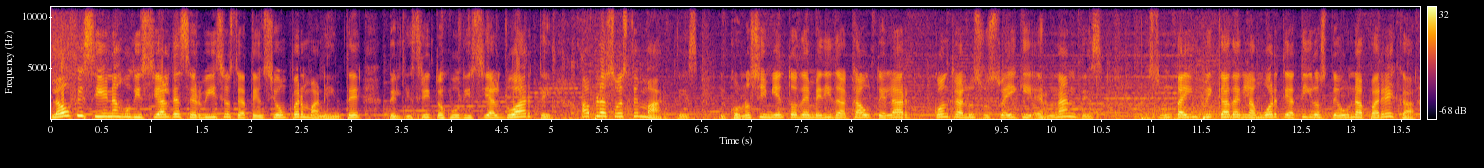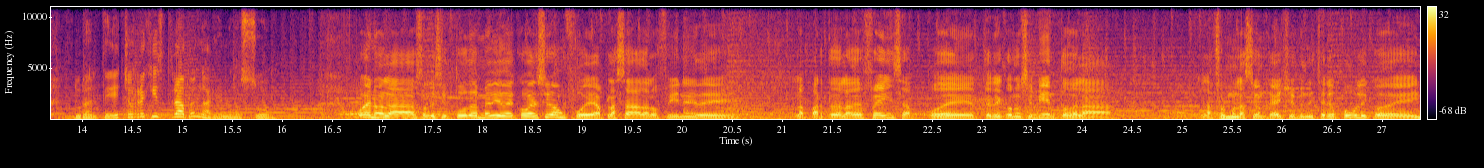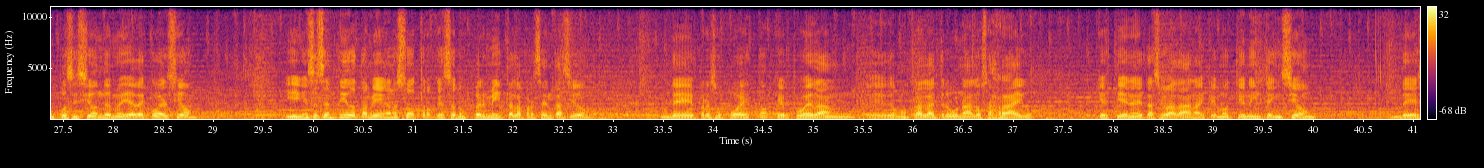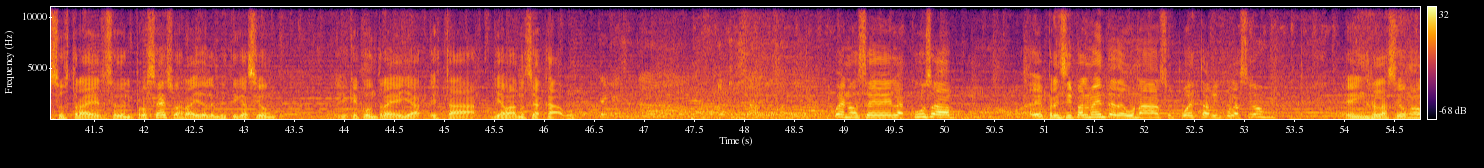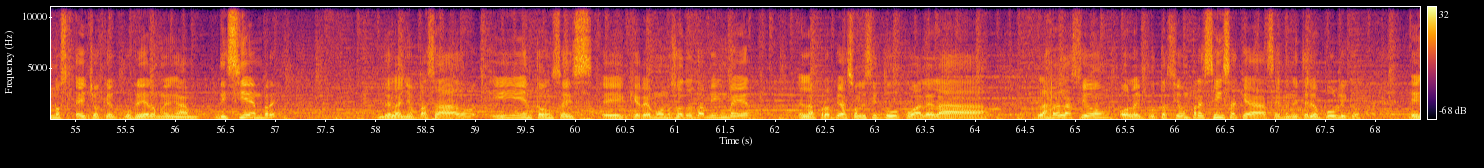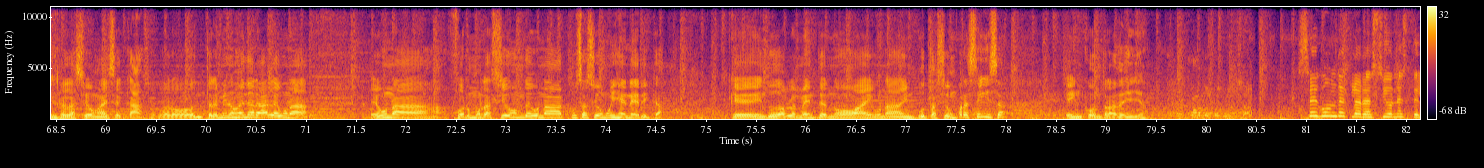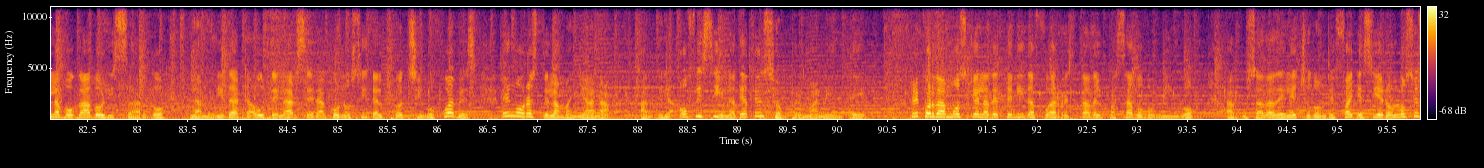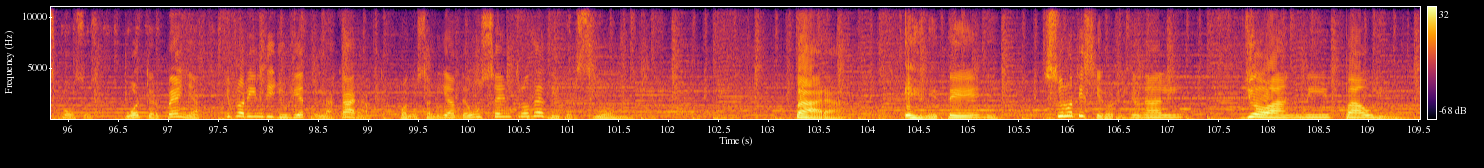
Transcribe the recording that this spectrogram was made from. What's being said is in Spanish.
La Oficina Judicial de Servicios de Atención Permanente del Distrito Judicial Duarte aplazó este martes el conocimiento de medida cautelar contra Luz Rusweigi Hernández, presunta implicada en la muerte a tiros de una pareja durante hechos registrados en Arenoso. Bueno, la solicitud de medida de coerción fue aplazada a los fines de la parte de la defensa, poder tener conocimiento de la formulación que ha hecho el Ministerio Público de imposición de medida de coerción y en ese sentido también a nosotros que se nos permita la presentación de presupuestos que puedan eh, demostrarle al tribunal los arraigos que tiene esta ciudadana y que no tiene intención de sustraerse del proceso a raíz de la investigación eh, que contra ella está llevándose a cabo. ¿De qué se está acusando? Bueno, se le acusa eh, principalmente de una supuesta vinculación en relación a unos hechos que ocurrieron en diciembre del año pasado y entonces eh, queremos nosotros también ver en la propia solicitud cuál es la, relación o la imputación precisa que hace el Ministerio Público en relación a ese caso. Pero en términos generales es una, es una formulación de una acusación muy genérica que indudablemente no hay una imputación precisa en contra de ella. Según declaraciones del abogado Lizardo, la medida cautelar será conocida el próximo jueves en horas de la mañana ante la Oficina de Atención Permanente. Recordamos que la detenida fue arrestada el pasado domingo, acusada del hecho donde fallecieron los esposos Walter Peña y Florindi Juliet Lacara, cuando salían de un centro de diversión. Para NTN, su noticiero regional, Joanny Paulino.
